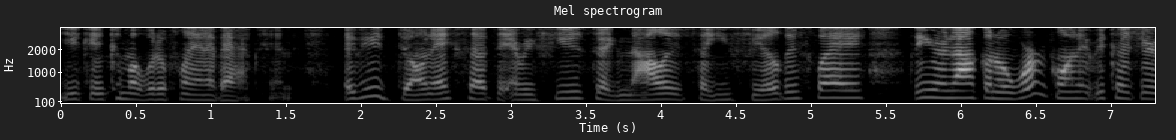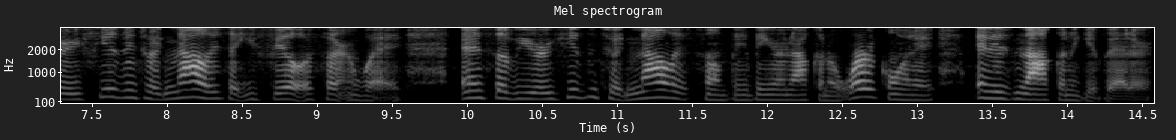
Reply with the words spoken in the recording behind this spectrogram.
you can come up with a plan of action. If you don't accept it and refuse to acknowledge that you feel this way, then you're not going to work on it because you're refusing to acknowledge that you feel a certain way. And so if you're refusing to acknowledge something, then you're not going to work on it and it's not going to get better.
